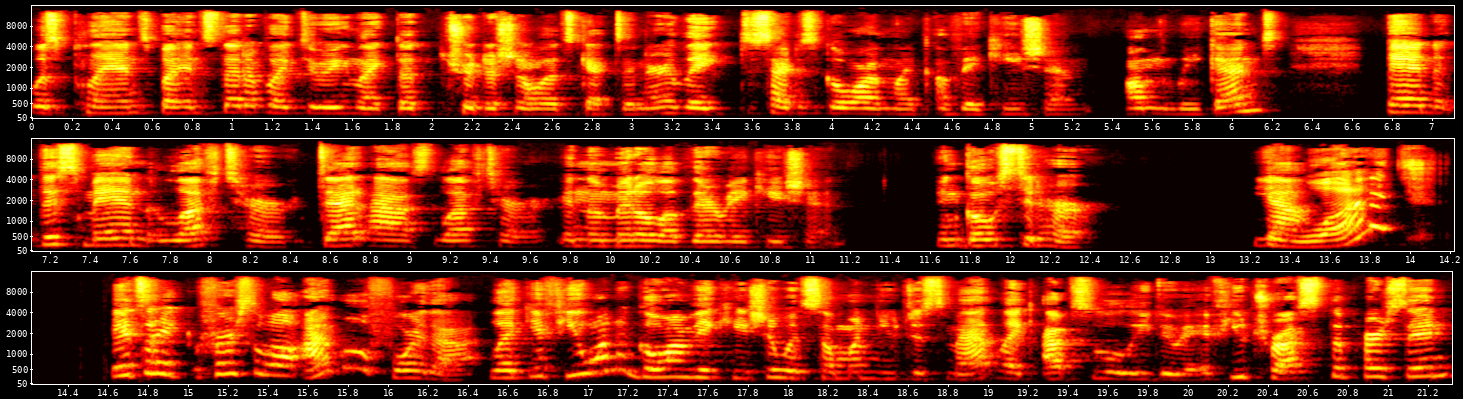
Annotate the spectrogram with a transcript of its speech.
was planned, but instead of like doing like the traditional let's get dinner, they decided to go on like a vacation on the weekend. And this man left her, dead ass left her in the middle of their vacation and ghosted her. Yeah. What? It's like, first of all, I'm all for that. Like, if you want to go on vacation with someone you just met, like, absolutely do it. If you trust the person,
